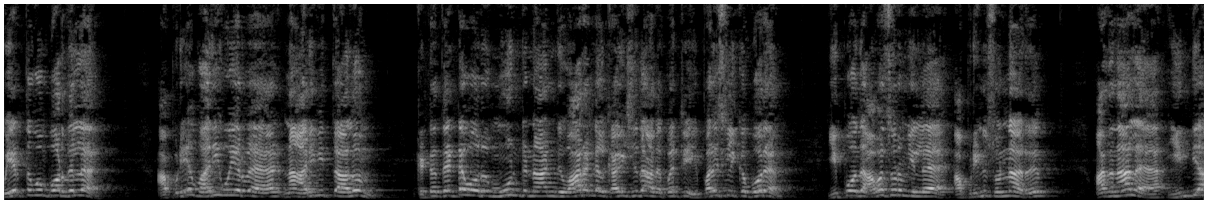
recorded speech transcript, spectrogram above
உயர்த்தவும் போறதில்ல. அப்படியே வரி உயர்வை நான் அறிவித்தாலும் கிட்டத்தட்ட ஒரு மூன்று நான்கு வாரங்கள் கழிச்சு தான் அதை பற்றி பரிசீலிக்க போறேன். இப்போது அவசரம் இல்லை அப்படின்னு சொன்னாரு. அதனால இந்தியா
